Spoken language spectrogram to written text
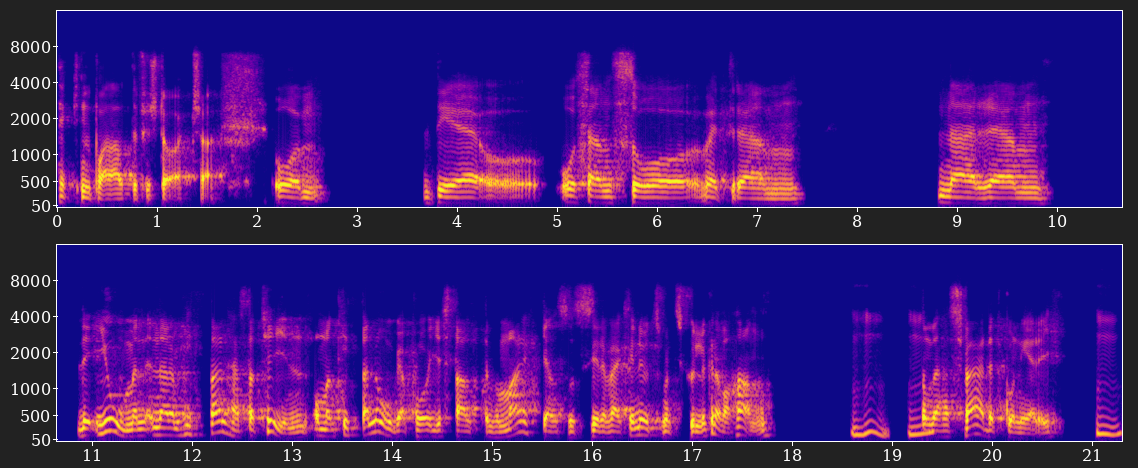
tecken på att allt är förstört. Så. Och, det, och, och sen så, vad heter det, um, när um, det, jo, men när de hittar den här statyn, om man tittar noga på gestalten på marken så ser det verkligen ut som att det skulle kunna vara han. Mm, mm. Som det här svärdet går ner i. Mm.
